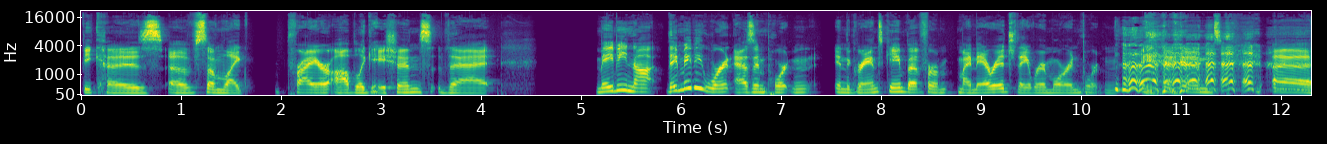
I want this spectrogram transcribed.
because of some like prior obligations that maybe not they maybe weren't as important in the grand scheme but for my marriage they were more important and uh,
